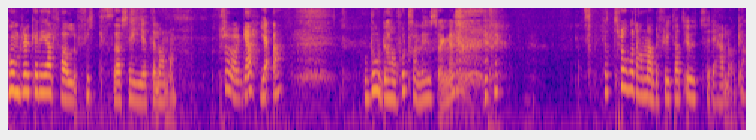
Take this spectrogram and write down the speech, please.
Hon brukade i alla fall fixa tjejer till honom. Fråga. Ja. Borde han fortfarande husvagnen? Jag tror han hade flyttat ut för det här laget.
